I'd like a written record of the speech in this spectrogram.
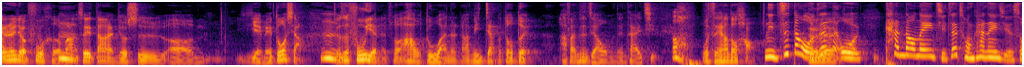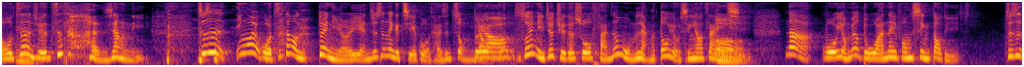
跟 Rachel 复合嘛，嗯、所以当然就是呃，也没多想，嗯、就是敷衍的说啊，我读完了，然后你讲的都对。啊，反正只要我们能在一起哦，我怎样都好。你知道，我真的，对对我看到那一集，再重看那一集的时候，我真的觉得真的很像你，嗯、就是因为我知道对你而言，就是那个结果才是重要的，啊、所以你就觉得说，反正我们两个都有心要在一起，嗯、那我有没有读完那封信，到底就是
